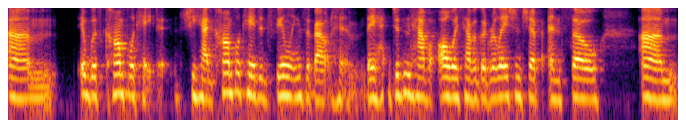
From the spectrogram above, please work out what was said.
um, it was complicated. She had complicated feelings about him. They didn't have always have a good relationship. And so um,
